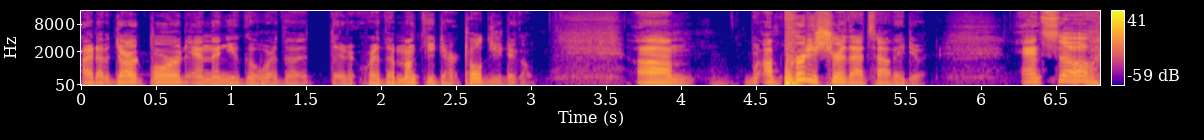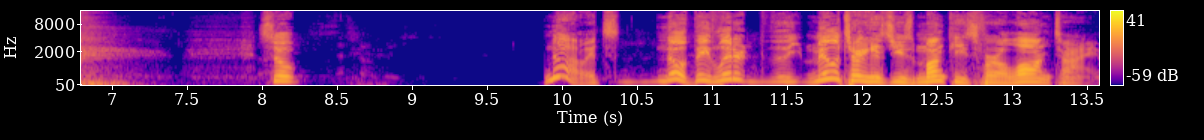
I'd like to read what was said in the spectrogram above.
at a dartboard, and then you go where the, the, where the monkey dart told you to go. Um, I'm pretty sure that's how they do it. And so, so no, it's no. They literally the military has used monkeys for a long time.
